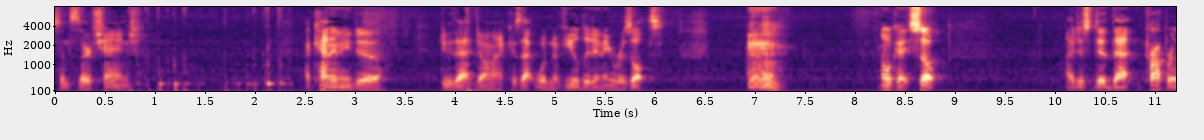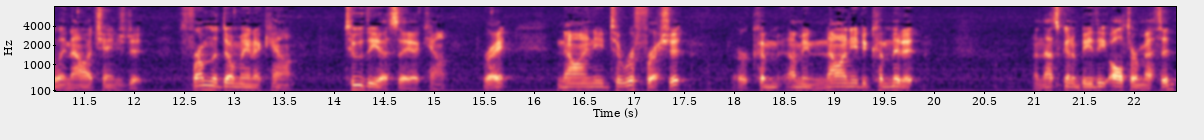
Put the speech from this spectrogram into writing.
since they're changed. I kind of need to do that, don't I? Because that wouldn't have yielded any results. okay, so I just did that properly now. I changed it from the domain account to the SA account, right? Now I need to refresh it, or com- I mean, now I need to commit it, and that's going to be the alter method.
